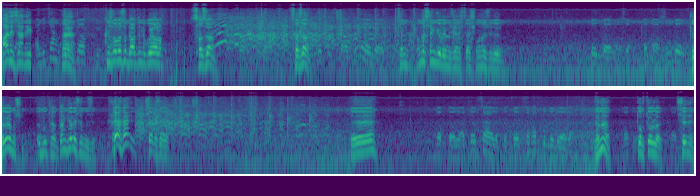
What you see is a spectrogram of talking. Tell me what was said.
Ali Can'ı Alican He. çok güzel. kız olursa da adını koyalım. Sazan. Sazan. Öyle. Sen, ama sen göremeyeceksin işte aşkım ona üzülüyorum. Belli olmayacak. Bakarsın görür. Görüyor musun? Öbür taraftan görürsün bizi. şaka şaka. Ee, Doktorlar çok sağlıklı, çok sıhhatli buluyorlar. değil mi? Doktorlar senin.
